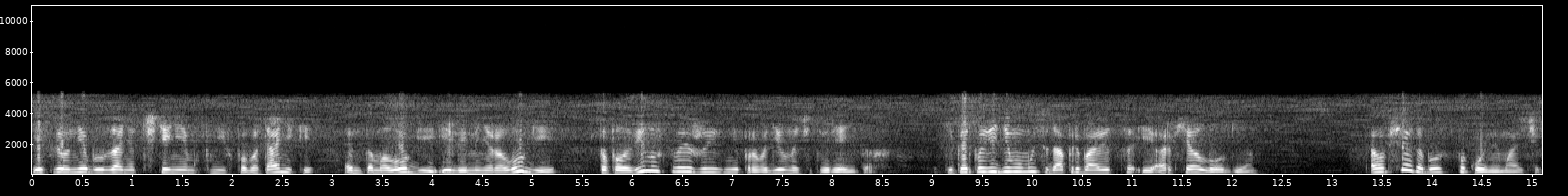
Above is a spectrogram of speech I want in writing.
Если он не был занят чтением книг по ботанике, энтомологии или минералогии, то половину своей жизни проводил на четвереньках. Теперь, по-видимому, сюда прибавится и археология. А вообще это был спокойный мальчик,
